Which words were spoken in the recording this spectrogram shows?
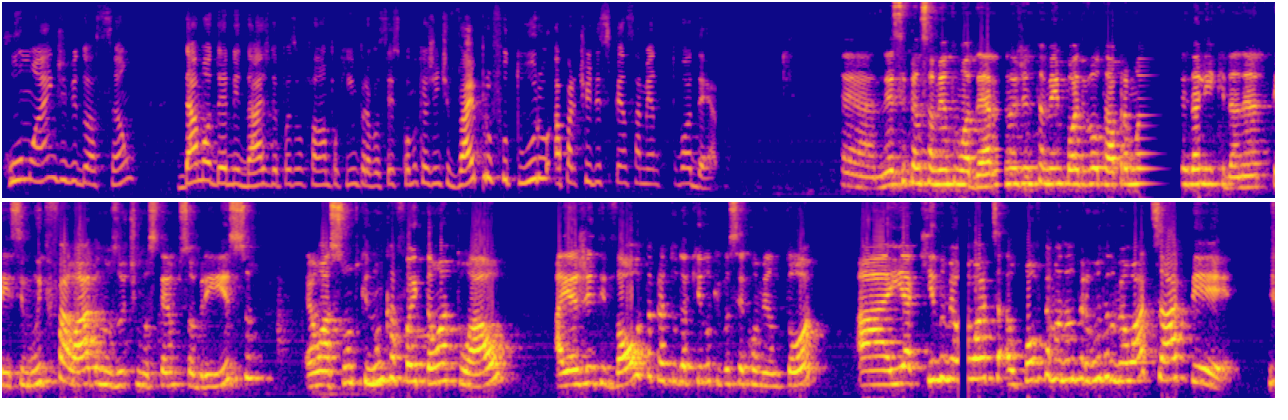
rumo à individuação da modernidade. Depois eu vou falar um pouquinho para vocês como que a gente vai para o futuro a partir desse pensamento moderno. É, nesse pensamento moderno, a gente também pode voltar para a modernidade líquida, né? Tem se muito falado nos últimos tempos sobre isso. É um assunto que nunca foi tão atual. Aí a gente volta para tudo aquilo que você comentou. Aí aqui no meu WhatsApp, o povo está mandando pergunta no meu WhatsApp.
